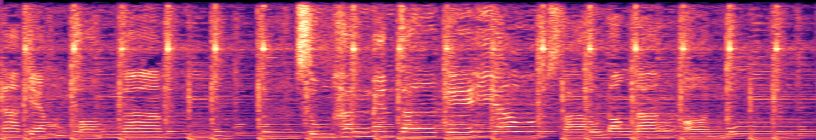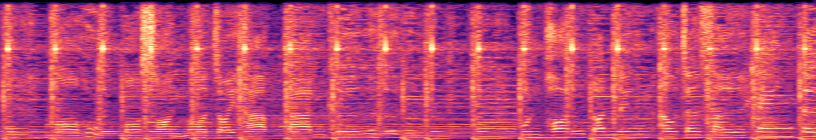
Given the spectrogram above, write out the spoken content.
หน้าแก้มของงาม สุ่มหันแม่นเจอเกเยาสาวน้องนางอ่อนหมอหุกหมอสอนหมอจอยหาบการเคอปุ่นพรตอนหนึ่งเอาเจอเสอแห้งเตอ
